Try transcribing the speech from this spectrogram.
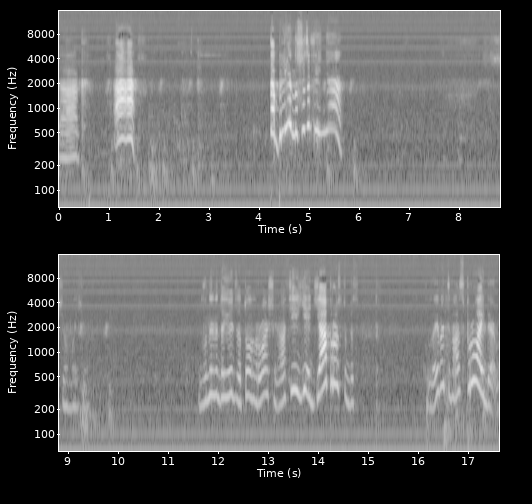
Так. А! Та блін, ну що за фігня? Йо-моє. Вони не дають за то гроші. Офігеть, я просто без. Коли ми вас пройдемо?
